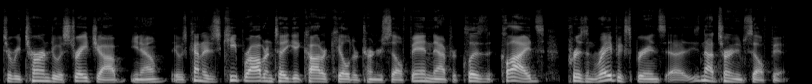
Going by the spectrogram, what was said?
to return to a straight job. You know, it was kind of just keep robbing until you get caught or killed, or turn yourself in. And after Clyde's prison rape experience, uh, he's not turning himself in.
